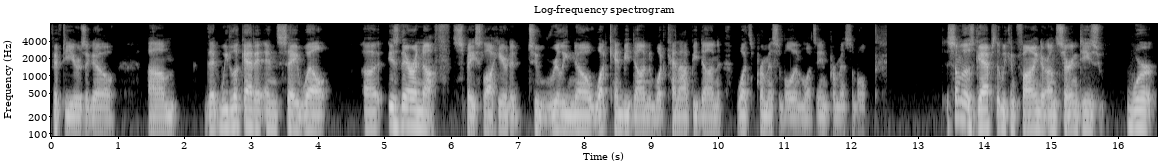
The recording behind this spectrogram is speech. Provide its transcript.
50 years ago, um, that we look at it and say, well, uh, is there enough space law here to, to really know what can be done and what cannot be done, what's permissible and what's impermissible? Some of those gaps that we can find or uncertainties were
